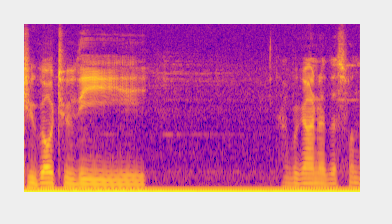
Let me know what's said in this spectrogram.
To go to the... Have we gone to this one?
